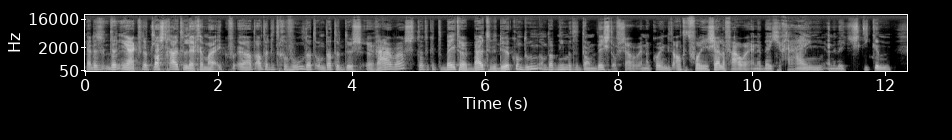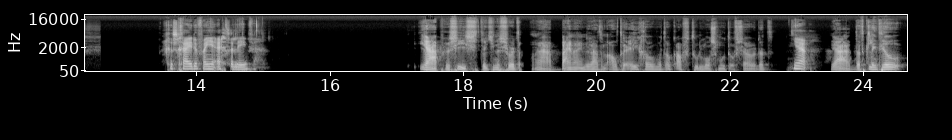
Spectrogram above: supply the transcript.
Ja, dat is, dat- ja ik vind het lastig uit te leggen, maar ik eh, had altijd het gevoel dat omdat het dus raar was, dat ik het beter buiten de deur kon doen, omdat niemand het dan wist of zo. En dan kon je het altijd voor jezelf houden en een beetje geheim en een beetje stiekem. Gescheiden van je echte leven. Ja, precies. Dat je een soort, ja, bijna inderdaad een alter ego, wat ook af en toe los moet of zo. Dat, Ja. Ja, dat klinkt heel.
